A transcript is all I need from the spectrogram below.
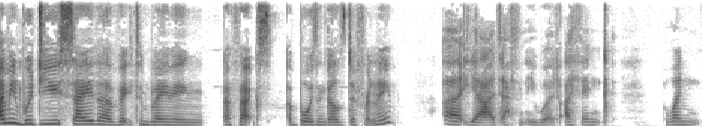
I mean, would you say that victim blaming affects boys and girls differently? Uh, yeah, I definitely would. I think when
